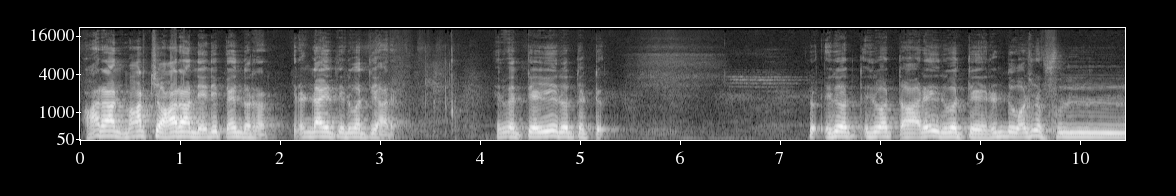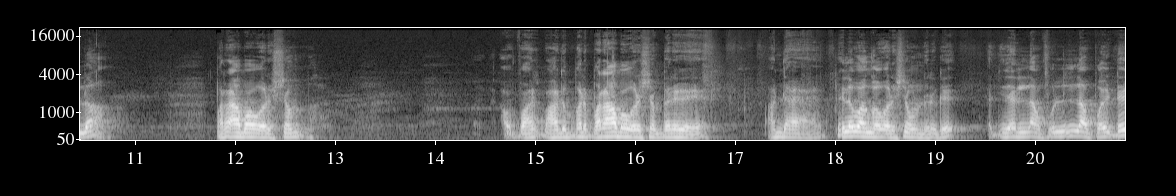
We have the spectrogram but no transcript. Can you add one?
ஆறாம் மார்ச் ஆறாம் தேதி பேர்ந்துடுறார். ரெண்டாயிரத்தி இருபத்தி ஆறு. இருபத்தேழு இருபத்தெட்டு. இருபத் இருபத்தாறு இருபத்தேழு ரெண்டு வருஷம் ஃபுல்லாக பராப வருஷம் அது பராப வருஷம் பிறகு அந்த பிளவங்க வருஷம் ஒன்று இருக்குது இதெல்லாம் ஃபுல்லாக போயிட்டு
